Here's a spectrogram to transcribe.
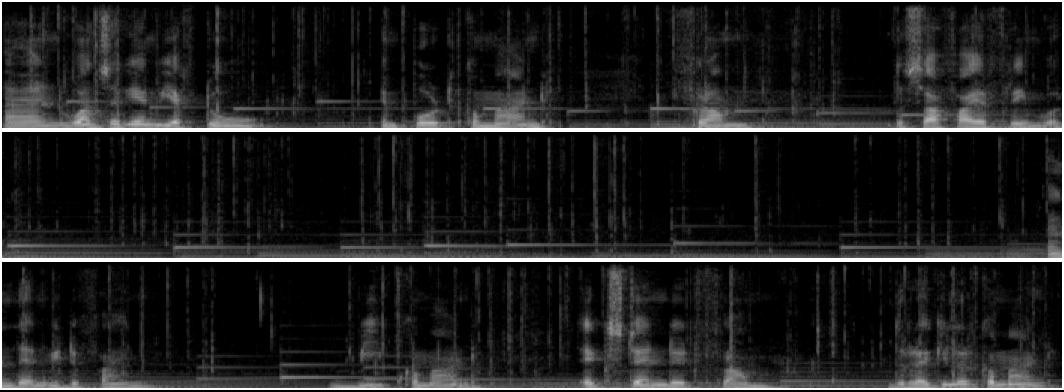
and once again we have to import command from the sapphire framework and then we define beep command extend it from the regular command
